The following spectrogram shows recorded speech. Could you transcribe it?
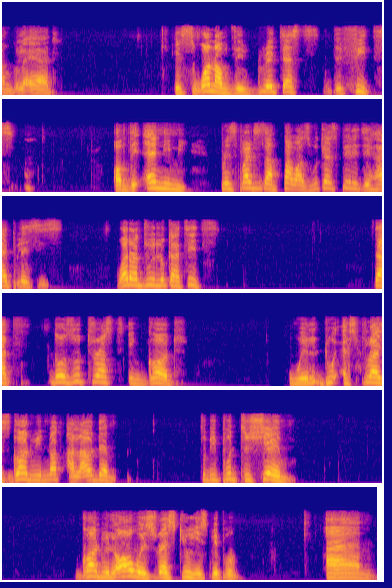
and Goliath. It's one of the greatest defeats of the enemy, principalities and powers, wicked spirits in high places. Why don't we look at it? That those who trust in God will do exploits. God will not allow them to be put to shame. God will always rescue his people. Um,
